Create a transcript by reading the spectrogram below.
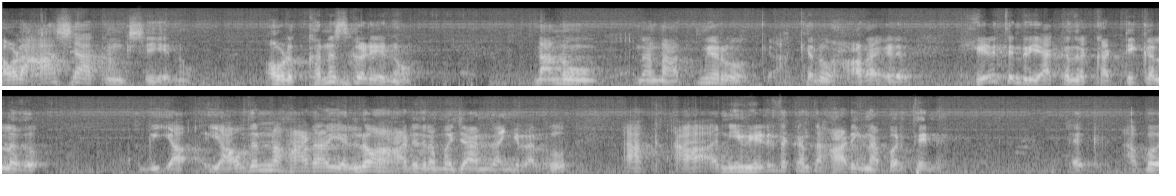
ಅವಳ ಆಸೆ, ಆಕಾಂಕ್ಷೆ ಏನು? ಅವಳ ಕನಸುಗಳೇನು? ನಾನು ನನ್ನ ಆತ್ಮೀಯರು ಕೆಲವು ಹಾಡ ಹೇಳಿ ಹೇಳ್ತೀನಿ ರೀ ಯಾಕಂದರೆ ಕಟ್ಟಿಕಲ್ಲದು ಯಾ, ಯಾವುದನ್ನು ಹಾಡ ಎಲ್ಲೋ ಹಾಡಿದ್ರೆ ಮಜಾ ಅನ್ನಂಗಿಲ್ಲ ಅದು. ಆ ನೀವು ಹೇಳಿರ್ತಕ್ಕಂಥ ಹಾಡಿಗೆ ನಾನು ಬರ್ತೇನೆ. ಬ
